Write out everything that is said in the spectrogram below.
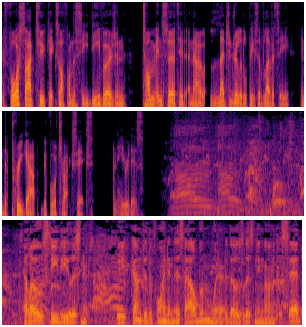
before side two kicks off on the CD version, Tom inserted a now legendary little piece of levity in the pre gap before track six. And here it is. Hello, CD listeners. We've come to the point in this album where those listening on cassette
